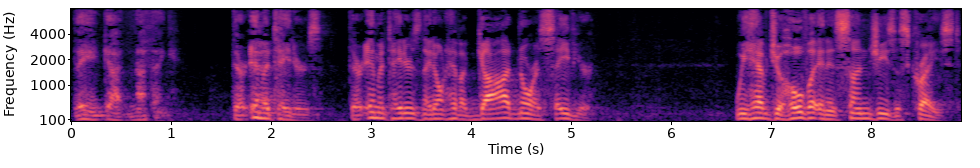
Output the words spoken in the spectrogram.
They ain't got nothing. They're imitators. They're imitators and they don't have a God nor a Savior. We have Jehovah and His Son Jesus Christ.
